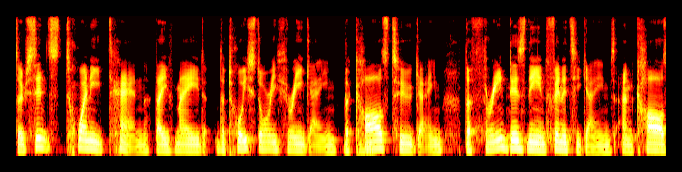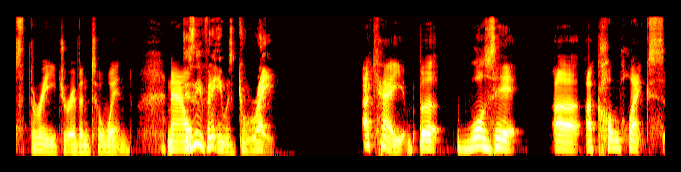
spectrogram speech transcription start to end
So since 2010, they've made the Toy Story 3 game, the Mm-hmm. Cars 2 game, the three Disney Infinity games, and Cars 3 Driven to Win. Now, Disney Infinity was great. okay, but was it uh, a complex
